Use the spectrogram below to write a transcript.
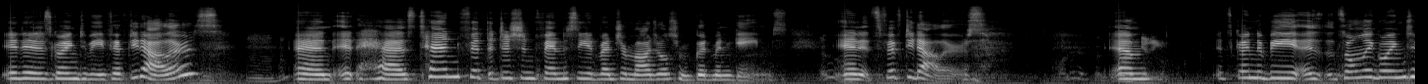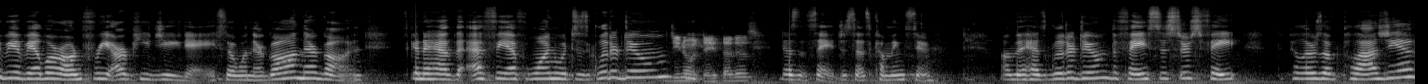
It is going to be $50 Mm-hmm. and it has 10 5th edition fantasy adventure modules from Goodman Games. And it's $50. Um, It's going to be it's only going to be available on free RPG day. So when they're gone, they're gone. It's going to have the FEF one which is Glitter Doom. Do you know what date that is? It Doesn't say, it just says coming soon. Um, it has Glitter Doom, the Fae Sisters Fate, the Pillars of Pelagia,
